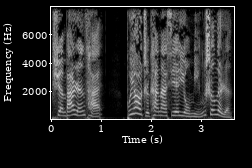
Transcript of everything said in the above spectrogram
选拔人才，不要只看那些有名声的人，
